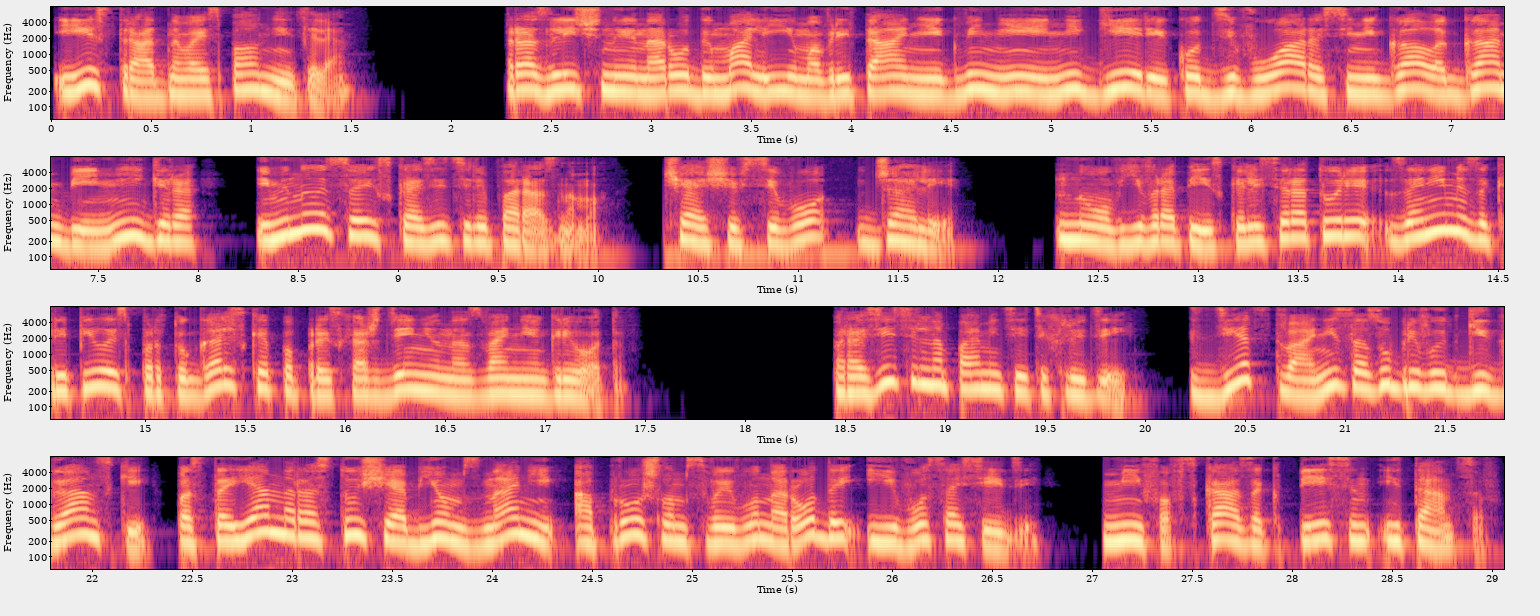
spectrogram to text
и эстрадного исполнителя. Различные народы Мали, Мавритании, Гвинеи, Нигерии, Кот-д'Ивуара, Сенегала, Гамбии, Нигера именуют своих сказителей по-разному. Чаще всего Джали. Но в европейской литературе за ними закрепилось португальское по происхождению название гриотов. Поразительна память этих людей. С детства они зазубривают гигантский, постоянно растущий объем знаний о прошлом своего народа и его соседей, мифов, сказок, песен и танцев.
